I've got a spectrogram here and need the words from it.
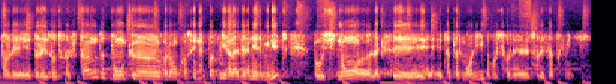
dans les, dans les autres stands. Donc voilà, on conseille de ne pas venir à la dernière minute, mais sinon l'accès est, totalement libre sur les, sur les après-midi.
